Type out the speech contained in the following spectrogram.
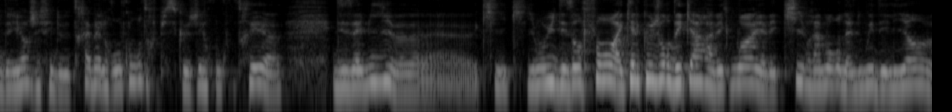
d'ailleurs j'ai fait de très belles rencontres puisque j'ai rencontré des amis qui, qui, ont eu des enfants à quelques jours d'écart avec moi et avec qui vraiment on a noué des liens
